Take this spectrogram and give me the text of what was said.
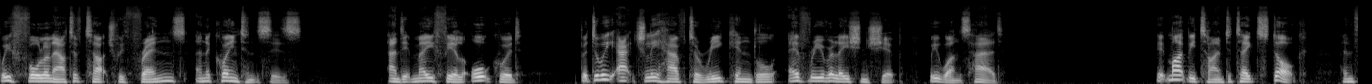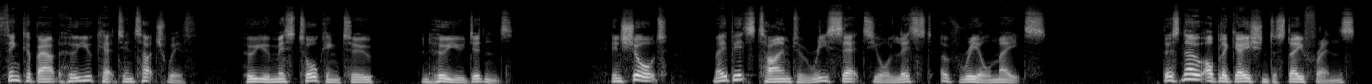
We've fallen out of touch with friends and acquaintances, and it may feel awkward, but do we actually have to rekindle every relationship we once had? It might be time to take stock and think about who you kept in touch with, who you missed talking to, and who you didn't. In short, maybe it's time to reset your list of real mates. There's no obligation to stay friends,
